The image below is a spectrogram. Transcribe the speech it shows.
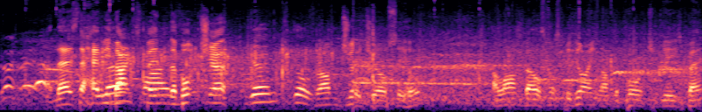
And there's the heavy backspin, the butcher Game, go. from Joo Saehyuk. Alarm bells must be going on the Portuguese bench.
